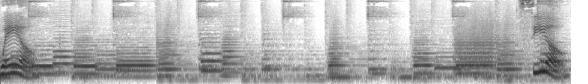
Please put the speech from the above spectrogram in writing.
Whale. Seal.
